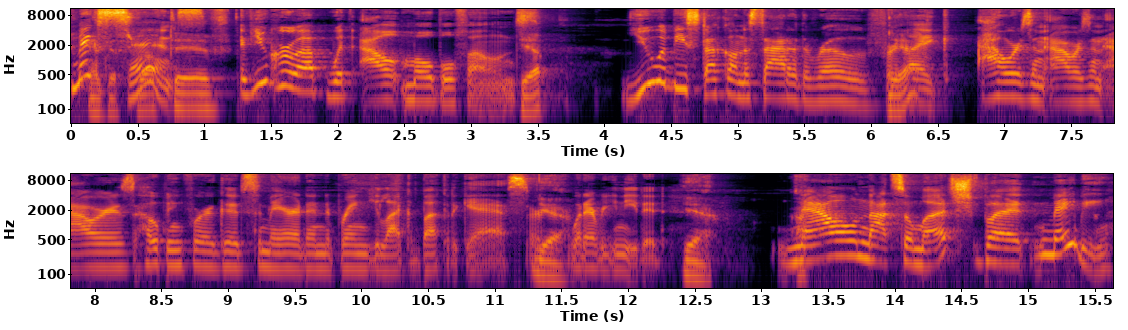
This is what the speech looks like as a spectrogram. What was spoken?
makes sense. If you grew up without without mobile phones. Yep. You would be stuck on the side of the road for yeah. like hours and hours and hours hoping for a good Samaritan to bring you like a bucket of gas or yeah. whatever you needed. Yeah. Now, I, not so much, but maybe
